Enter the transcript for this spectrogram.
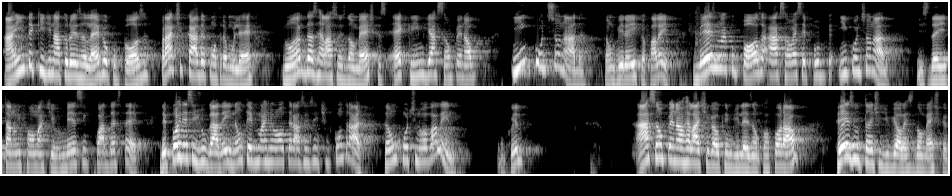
ainda que de natureza leve ou culposa, praticada contra a mulher no âmbito das relações domésticas, é crime de ação penal incondicionada. Então, vira aí que eu falei. Mesmo na culposa, a ação vai ser pública incondicionada. Isso daí está no informativo 654 do STF. Depois desse julgado aí, não teve mais nenhuma alteração em sentido contrário. Então, continua valendo. Tranquilo? A ação penal relativa ao crime de lesão corporal resultante de violência doméstica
